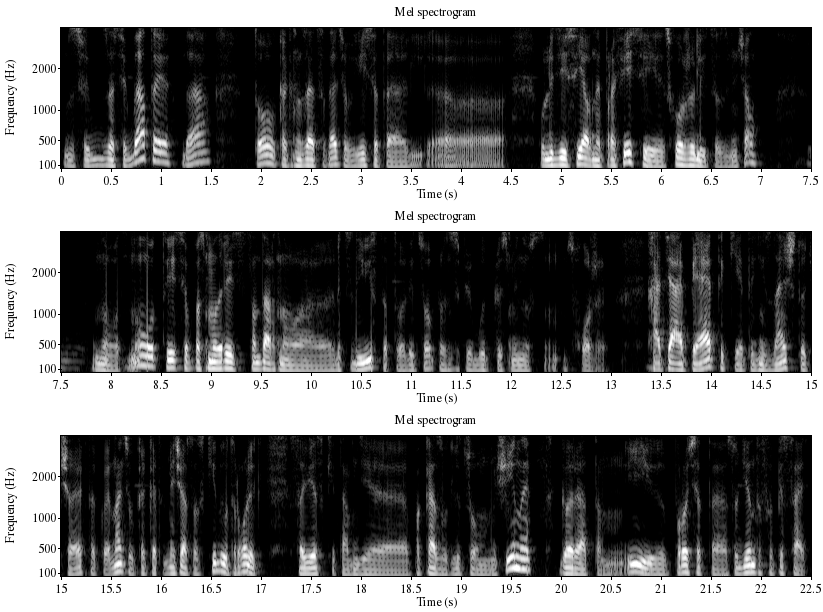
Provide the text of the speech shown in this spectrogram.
засегдатые, да, то, как называется, да, есть это э, у людей с явной профессией схожие лица, замечал? Ну вот. ну вот, если посмотреть стандартного рецидивиста, то лицо, в принципе, будет плюс-минус схоже. Хотя, опять-таки, это не значит, что человек такой, знаете, вот как это, мне часто скидывают ролик советский, там, где показывают лицо мужчины, говорят там, и просят э, студентов описать.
